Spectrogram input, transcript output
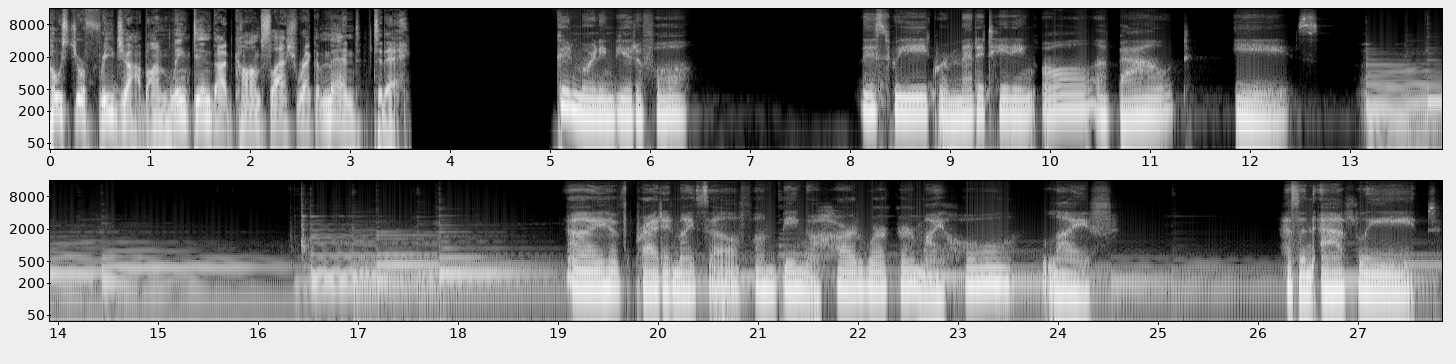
Post your free job on linkedin.com slash recommend today. Good morning, beautiful. This week we're meditating all about ease. I have prided myself on being a hard worker my whole life. As an athlete,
